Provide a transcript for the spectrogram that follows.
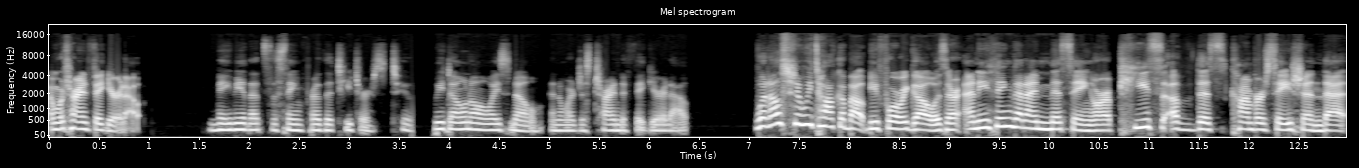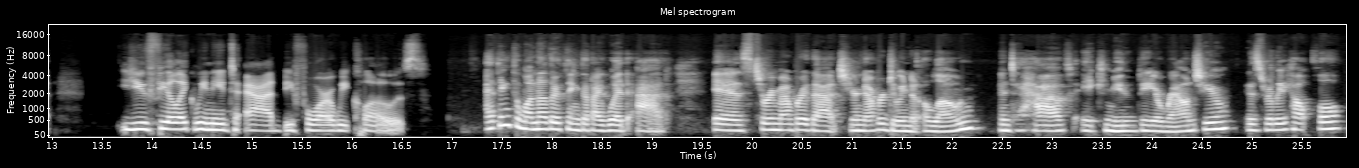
and we're trying to figure it out. Maybe that's the same for the teachers too. We don't always know and we're just trying to figure it out. What else should we talk about before we go? Is there anything that I'm missing or a piece of this conversation that you feel like we need to add before we close? I think the one other thing that I would add is to remember that you're never doing it alone and to have a community around you is really helpful.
